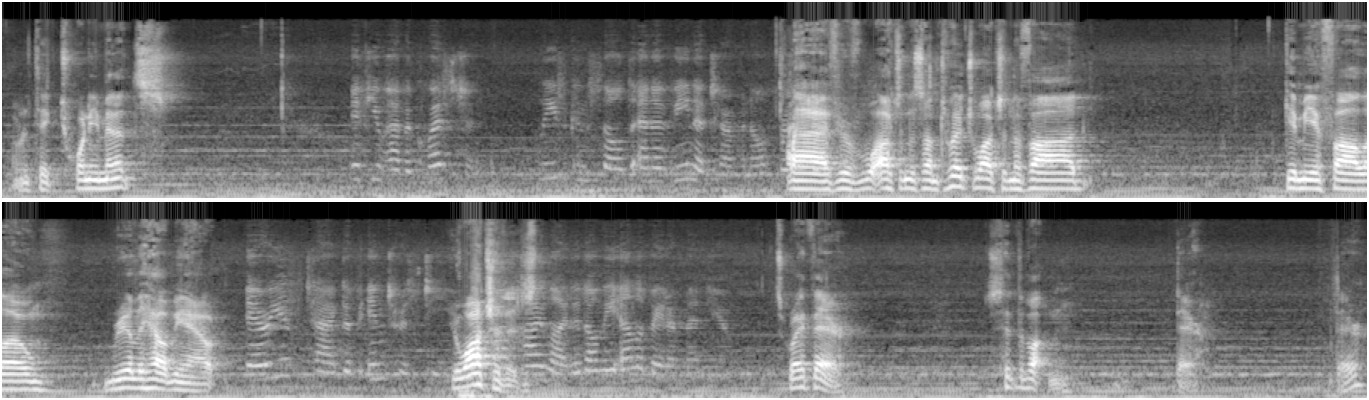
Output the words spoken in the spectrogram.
I'm going to take 20 minutes. If you have a question, please consult an Avina terminal Uh, if you're watching this on Twitch, watching the VOD, give me a follow. Really help me out. areas tagged of interest to you. You're watching it, Highlighted on the elevator menu. It's right there. Just hit the button. There. There.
